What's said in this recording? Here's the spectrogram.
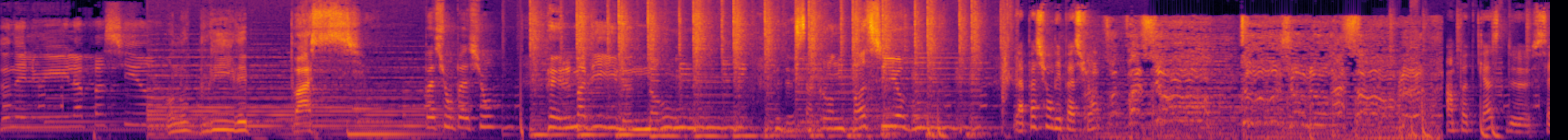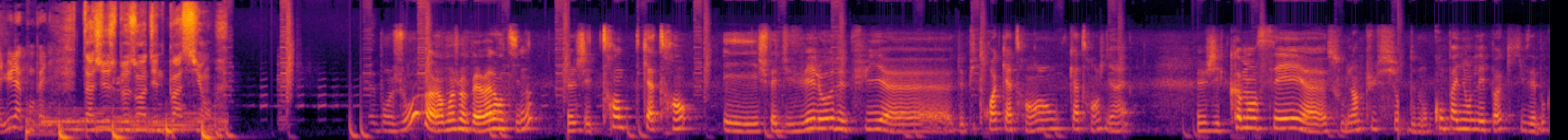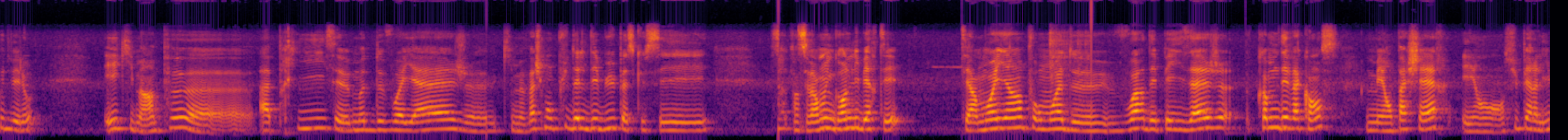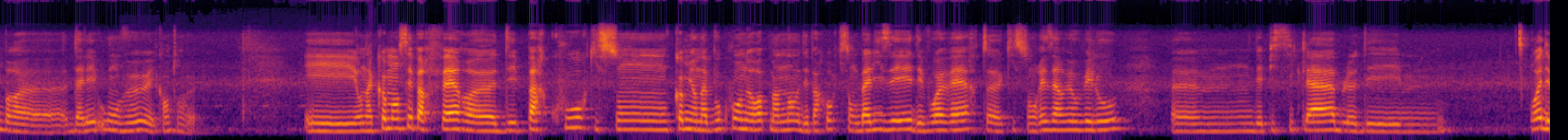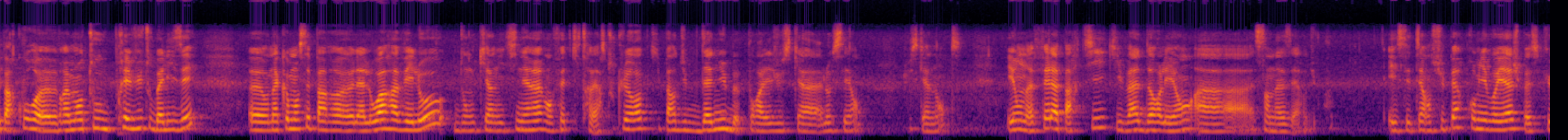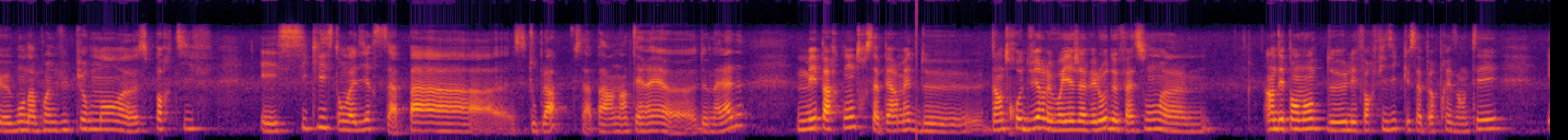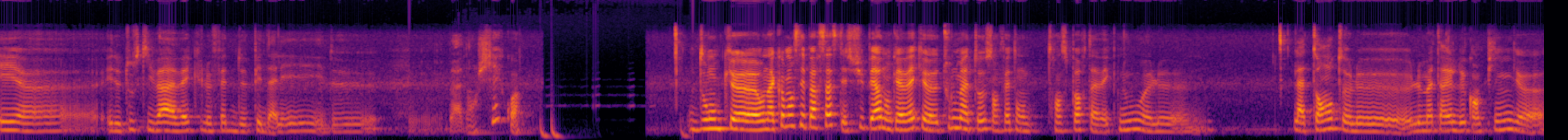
Donnez-lui la passion. On oublie les passions. Passion, passion. Elle m'a dit le nom de sa grande passion. La passion des passions. Notre passion, toujours nous rassemble. Un podcast de Salut la compagnie. T'as juste besoin d'une passion. Euh, Bonjour, alors moi je m'appelle Valentine, Euh, j'ai 34 ans et je fais du vélo depuis, euh, depuis 3-4 ans, 4 ans je dirais. J'ai commencé euh, sous l'impulsion de mon compagnon de l'époque qui faisait beaucoup de vélo et qui m'a un peu euh, appris ce mode de voyage, euh, qui m'a vachement plu dès le début parce que c'est vraiment une grande liberté. C'est un moyen pour moi de voir des paysages comme des vacances, mais en pas cher et en super libre d'aller où on veut et quand on veut. Et on a commencé par faire euh, des parcours qui sont, comme il y en a beaucoup en Europe maintenant, des parcours qui sont balisés, des voies vertes euh, qui sont réservées au vélo, euh, des pistes cyclables, des, ouais, des parcours vraiment tout prévus, tout balisés. On a commencé par la Loire à vélo, donc qui est un itinéraire en fait qui traverse toute l'Europe, qui part du Danube pour aller jusqu'à l'océan, jusqu'à Nantes. Et on a fait la partie qui va d'Orléans à Saint-Nazaire du coup. Et c'était un super premier voyage parce que, bon, d'un point de vue purement euh, sportif et cycliste, on va dire, ça pas... c'est tout plat, ça n'a pas un intérêt euh, de malade. Mais par contre, ça permet d'introduire le voyage à vélo de façon euh, indépendante de l'effort physique que ça peut représenter et, de tout ce qui va avec le fait de pédaler et de bah, d'en chier, quoi. Donc, on a commencé par ça, c'était super. Donc, avec tout le matos, en fait, on transporte avec nous le, la tente, le, matériel de camping euh,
